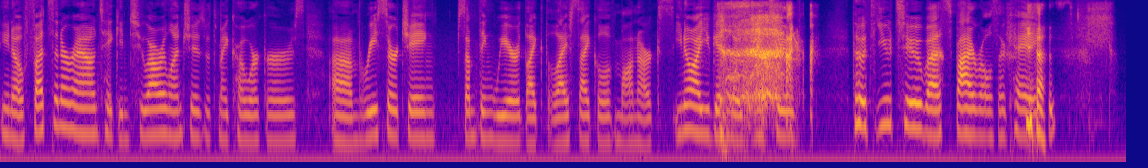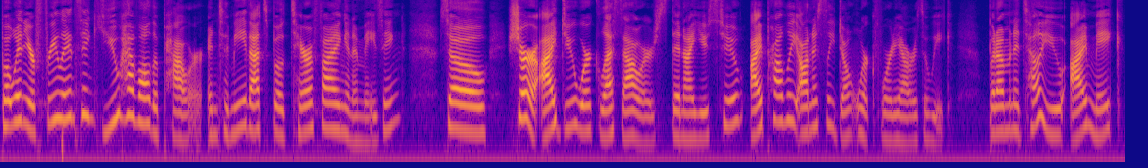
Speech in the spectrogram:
you know, futzing around, taking two hour lunches with my coworkers, um, researching something weird like the life cycle of monarchs. You know how you get those YouTube, those YouTube uh, spirals, okay? Yes. But when you're freelancing, you have all the power. And to me, that's both terrifying and amazing so, sure, I do work less hours than I used to. I probably honestly don't work 40 hours a week. But I'm going to tell you, I make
